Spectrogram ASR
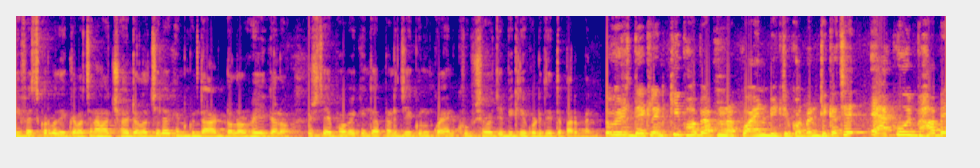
রিফ্রেশ করব, দেখতে পাচ্ছেন আমার ছয় ডলার ছিল, এখানে কিন্তু আট ডলার হয়ে গেল। এভাবে কিন্তু আপনার যে কোনো কয়েন খুব সহজে বিক্রি করে দিতে পারবেন। দেখলেন কীভাবে আপনারা কয়েন বিক্রি করবেন, ঠিক আছে? একইভাবে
